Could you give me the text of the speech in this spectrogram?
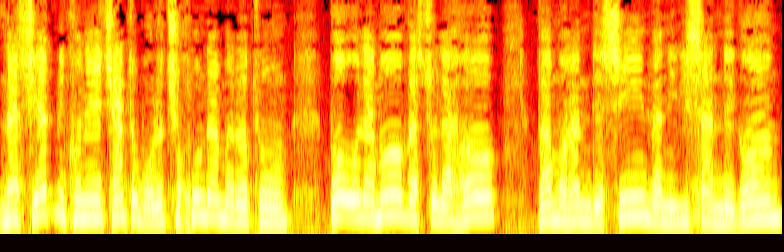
نصیحت می‌کنه چند تا مورد چه خوندم براتون. با علما و صلحا و مهندسین و نویسندگان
